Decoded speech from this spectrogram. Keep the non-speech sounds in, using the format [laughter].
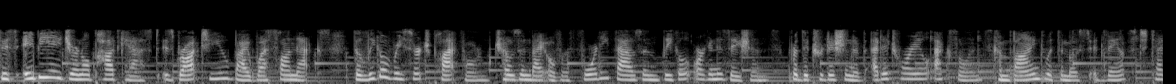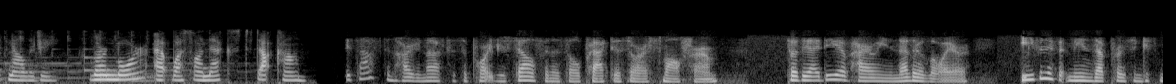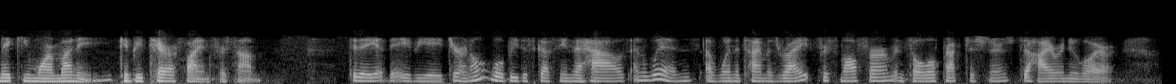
This ABA Journal podcast is brought to you by Westlaw Next, the legal research platform chosen by over 40,000 legal organizations for the tradition of editorial excellence combined with the most advanced technology. Learn more at westlawnext.com. It's often hard enough to support yourself in a sole practice or a small firm. So the idea of hiring another lawyer, even if it means that person gets making more money, can be terrifying for some. Today at the ABA Journal, we'll be discussing the hows and whens of when the time is right for small firm and solo practitioners to hire a new lawyer.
